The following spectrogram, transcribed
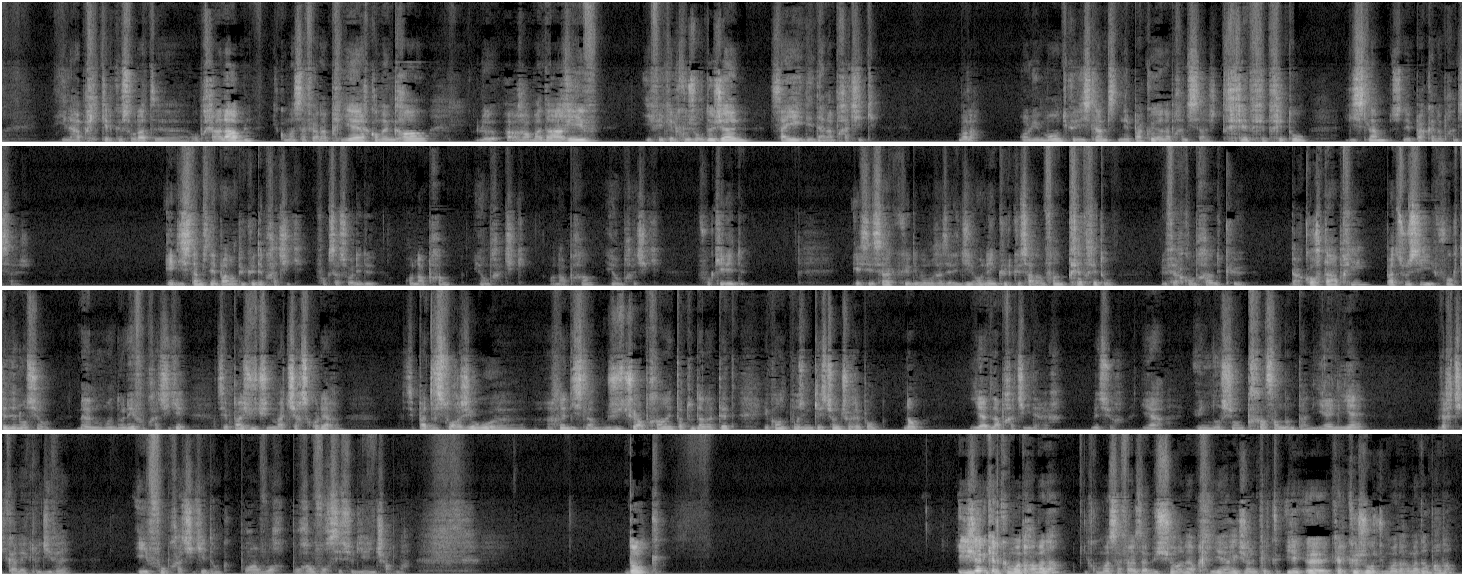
Il a appris quelques sourates euh, au préalable. Il commence à faire la prière comme un grand. Le Ramadan arrive. Il fait quelques jours de jeûne. Ça y est, il est dans la pratique. Voilà. On lui montre que l'islam, ce n'est pas que un apprentissage. Très, très, très tôt, l'islam, ce n'est pas qu'un apprentissage. Et l'islam, ce n'est pas non plus que des pratiques. Il faut que ça soit les deux. On apprend et on pratique. On apprend et on pratique. Il faut qu'il y ait les deux. Et c'est ça que l'imam Razali dit, on inculque ça à l'enfant très très tôt. Lui faire comprendre que, d'accord, tu as appris, pas de souci, il faut que tu aies des notions. Mais à un moment donné, il faut pratiquer. C'est pas juste une matière scolaire. Ce hein. C'est pas de l'histoire géo, euh, l'islam. Juste tu apprends et tu as tout dans la tête. Et quand on te pose une question, tu réponds. Non, il y a de la pratique derrière, bien sûr. Il y a une notion transcendantale. Il y a un lien vertical avec le divin. Et il faut pratiquer donc pour avoir, pour renforcer ce lien, Inch'Allah. Donc, il jeûne quelques mois de ramadan, il commence à faire les ablutions, la prière, il quelques, euh, quelques jours du mois de ramadan, pardon,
